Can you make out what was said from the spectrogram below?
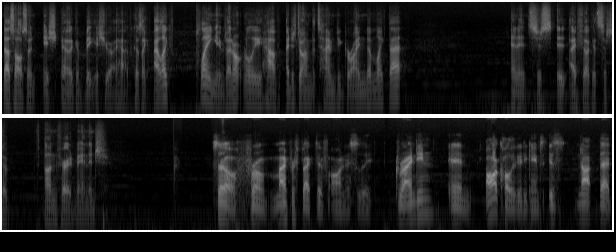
That's also an issue like a big issue i have because like i like playing games. I don't really have i just don't have the time to grind them like that. And it's just it, i feel like it's such a unfair advantage So, from my perspective, honestly, grinding in all Call of Duty games is not that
